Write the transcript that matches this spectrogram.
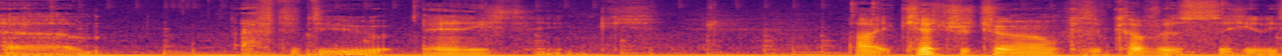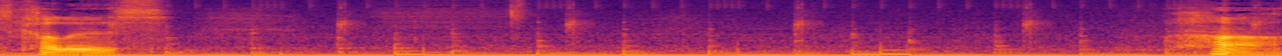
um, have to do anything. Alright, Catch Return because it covers Saheeli's colours. Huh.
